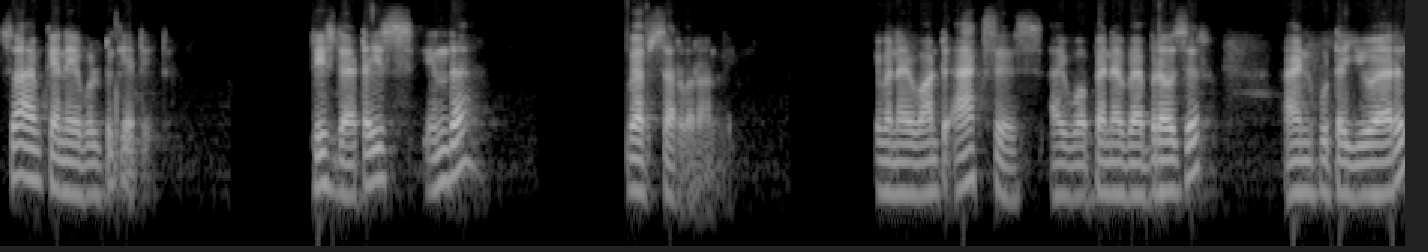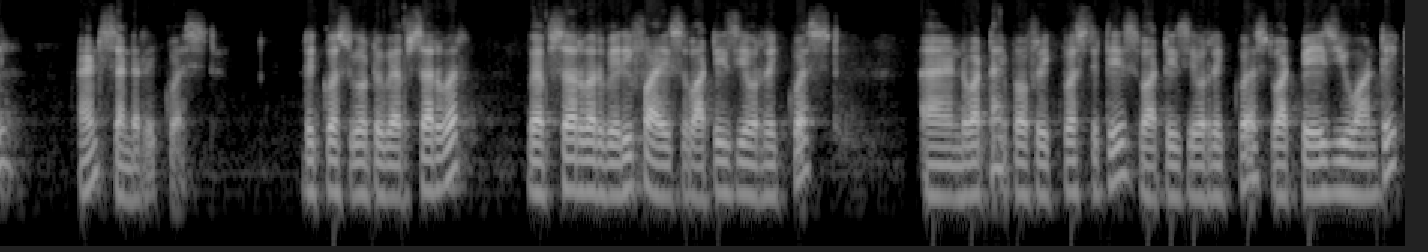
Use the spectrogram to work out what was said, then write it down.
so I can able to get it. This data is in the web server only. When I want to access, I open a web browser and put a URL and send a request. Request go to web server. Web server verifies what is your request and what type of request it is, what is your request, what page you want it.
